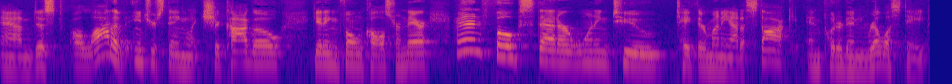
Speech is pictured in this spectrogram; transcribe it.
and just a lot of interesting, like Chicago, getting phone calls from there, and folks that are wanting to take their money out of stock and put it in real estate.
